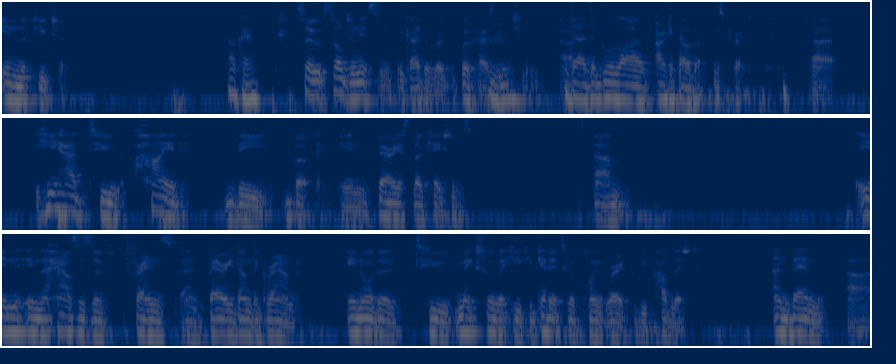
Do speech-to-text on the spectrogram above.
in the future. Okay. So Solzhenitsyn, the guy that wrote the book I was mm-hmm. mentioning, uh, the the Gulag Archipelago, is correct. Uh, he had to hide the book in various locations. Um, in in the houses of friends and buried underground, in order to make sure that he could get it to a point where it could be published, and then. Uh,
